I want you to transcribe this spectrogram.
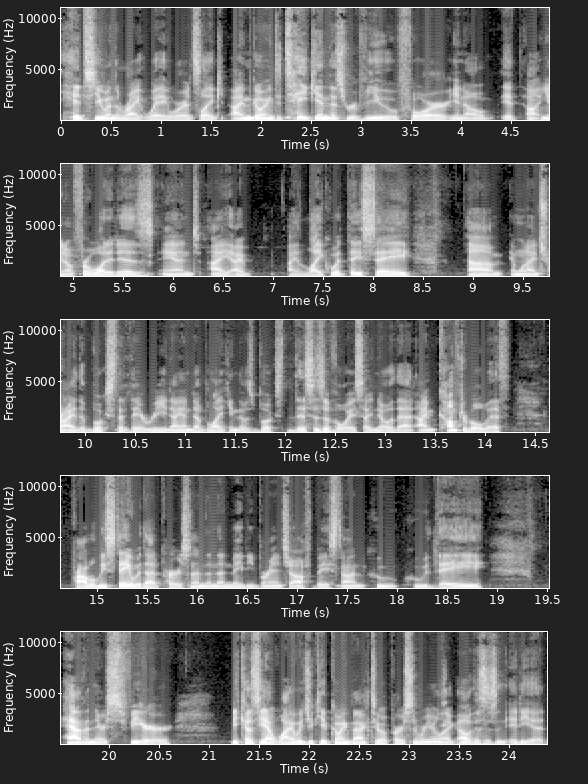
hits you in the right way where it's like i'm going to take in this review for you know it uh, you know for what it is and i i, I like what they say um, and when i try the books that they read i end up liking those books. This is a voice i know that i'm comfortable with. Probably stay with that person and then maybe branch off based on who who they have in their sphere because yeah why would you keep going back to a person where you're like oh this is an idiot.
